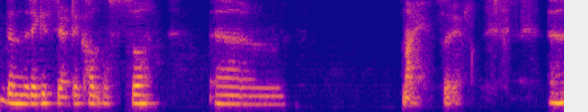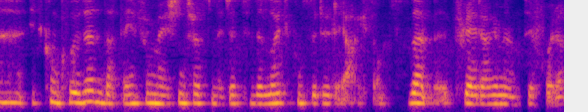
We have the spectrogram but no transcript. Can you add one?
den registrerte kan også Nei, sorry. Uh, it concluded that the information transmitted to Deloitte considered Ja, ikke sant. Så det er flere argumenter for å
